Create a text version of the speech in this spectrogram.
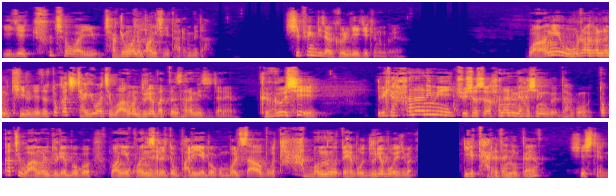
이게 출처와 이 작용하는 방식이 다릅니다. 시편 기자가 그걸 얘기해 주는 거예요. 왕이 오라가는 길, 들어 똑같이 자기와 같이 왕을 누려봤던 사람이 있었잖아요. 그것이 이렇게 하나님이 주셔서 하나님이 하시는 것하고 똑같이 왕을 누려보고 왕의 권세를 또 발휘해보고 뭘 싸워보고 다 먹는 것도 해보고 누려보고 하지만 이게 다르다니까요? 시스템이.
